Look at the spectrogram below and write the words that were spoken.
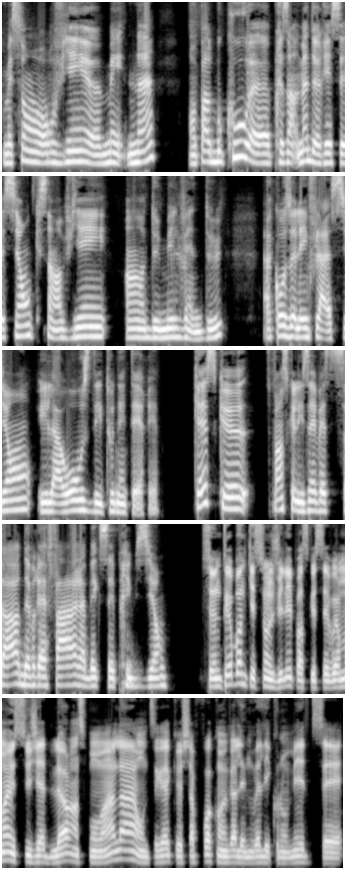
Mais si on revient euh, maintenant, on parle beaucoup euh, présentement de récession qui s'en vient en 2022 à cause de l'inflation et la hausse des taux d'intérêt. Qu'est-ce que tu penses que les investisseurs devraient faire avec ces prévisions? C'est une très bonne question, Julie, parce que c'est vraiment un sujet de l'heure en ce moment-là. On dirait que chaque fois qu'on regarde les nouvelles économiques, c'est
